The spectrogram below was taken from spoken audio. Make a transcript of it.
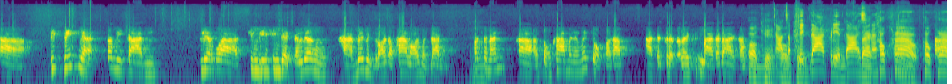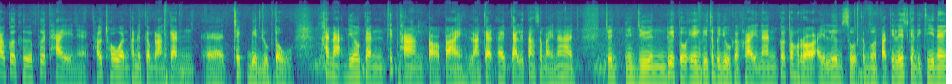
อ่าบิ๊กบิ๊กเนี่ยก็มีการเรียกว่าชิงดีชิงเด็ดกันเรื่องหารด้วยหนึ่งร้อยกับห้าร้อยเหมือนกัน เพราะฉะนั้นอ่าสงครามมันยังไม่จบนะครับ อาจจะเกิดอะไรขึ้นมาก็ได้ครับ โอเคอาจจะโอพเค ลิกได้เปลี่ยนได้แต่ใช่ไหมคร่าวๆคร่าวๆก็คือเพื่อไทยเนี่ยเขาชวนผนึกกำลังกันเอ่อเช็คบินลูกตู่ขณะเดียวกันทิศทางต่อไปหลังการเอ่อการเลือกตั้งสมัยหน้า จะยืนด้วยตัวเองหรือจะไปอยู่กับใครนั้น ก็ต้องรอไอ้เรื่องสูตรคำนวณปฏิริษกันอีกทีนึง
